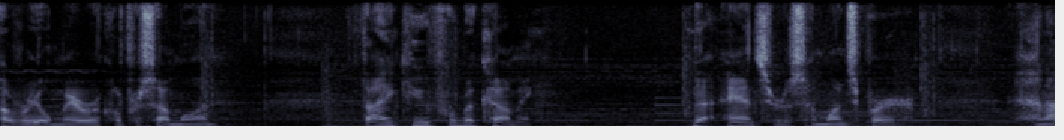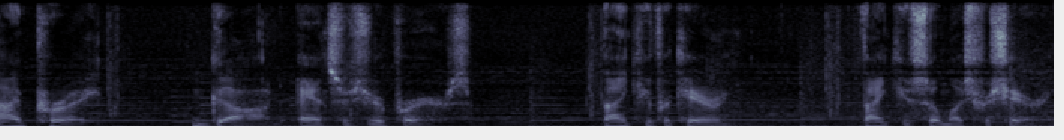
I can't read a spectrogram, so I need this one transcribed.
a real miracle for someone. Thank you for becoming the answer to someone's prayer. And I pray God answers your prayers. Thank you for caring. Thank you so much for sharing.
